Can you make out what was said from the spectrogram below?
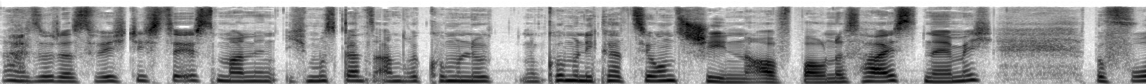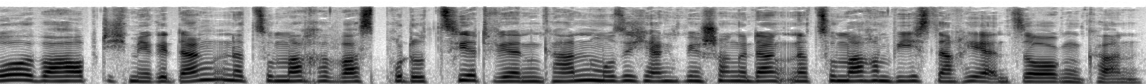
Also das Wichtigste ist, man, ich muss ganz andere Kommunikationsschienen aufbauen. Das heißt nämlich, bevor überhaupt ich mir Gedanken dazu mache, was produziert werden kann, muss ich eigentlich mir schon Gedanken dazu machen, wie ich es nachher entsorgen kann.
